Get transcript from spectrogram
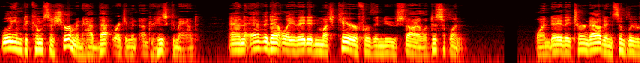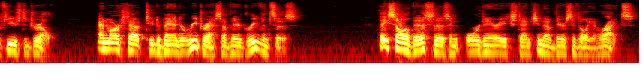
William Tecumseh Sherman had that regiment under his command, and evidently they didn't much care for the new style of discipline. One day they turned out and simply refused to drill, and marched out to demand a redress of their grievances. They saw this as an ordinary extension of their civilian rights.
